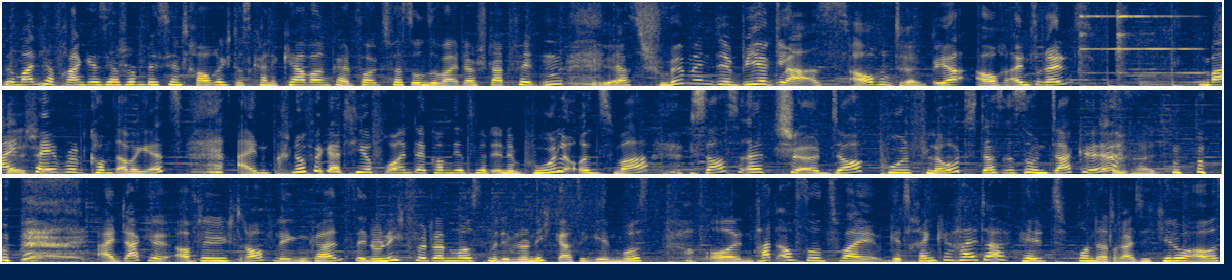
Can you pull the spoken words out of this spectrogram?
so mancher Franke ist ja schon ein bisschen traurig, dass keine Kehrwagen, kein Volksfest und so weiter stattfinden. Ja. Das schwimmende Bierglas. Auch ein Trend. Ja, auch ein Trend. Mein. Favorite kommt aber jetzt. Ein knuffiger Tierfreund, der kommt jetzt mit in den Pool. Und zwar Sausage Dog Pool Float. Das ist so ein Dackel. Halt. Ein Dackel, auf den du dich drauflegen kannst, den du nicht füttern musst, mit dem du nicht Gassi gehen musst. Und hat auch so zwei Getränkehalter, hält 130 Kilo aus.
